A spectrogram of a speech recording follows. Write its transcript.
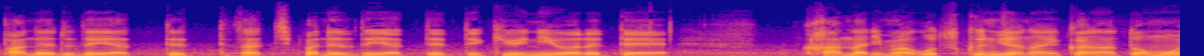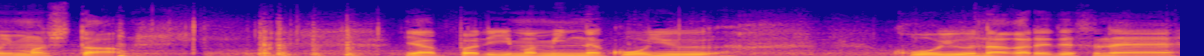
パネルでやってってタッチパネルでやってって急に言われてかなり孫つくんじゃないかなと思いました。やっぱり今みんなこういうこういう流れですね。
